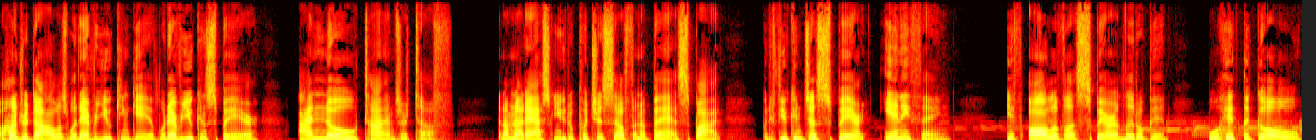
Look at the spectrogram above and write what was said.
a $100, whatever you can give, whatever you can spare. I know times are tough, and I'm not asking you to put yourself in a bad spot, but if you can just spare anything, if all of us spare a little bit, we'll hit the goal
